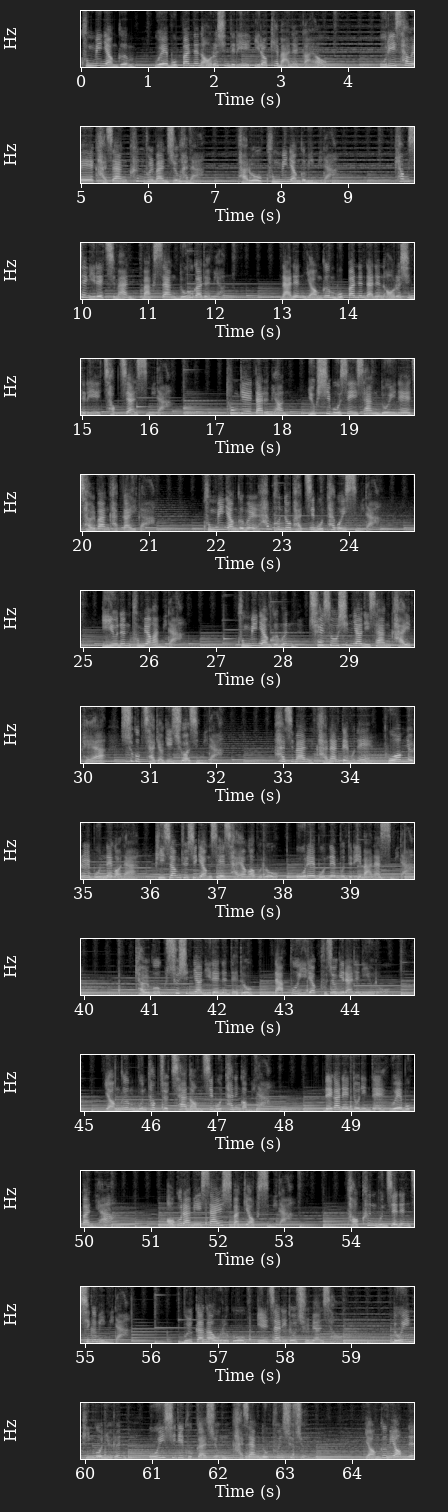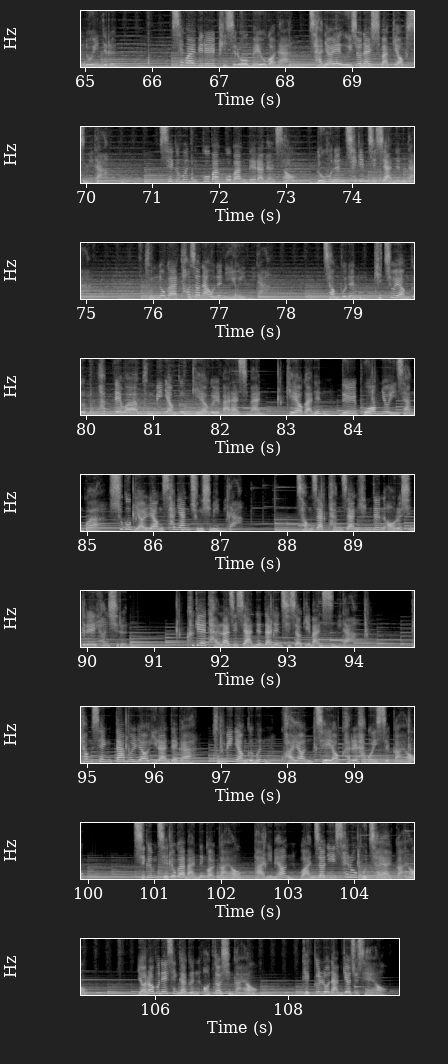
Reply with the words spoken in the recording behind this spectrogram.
국민연금 왜 못 받는 어르신들이 이렇게 많을까요? 우리 사회의 가장 큰 불만 중 하나, 바로 국민연금입니다. 평생 일했지만 막상 노후가 되면 나는 연금 못 받는다는 어르신들이 적지 않습니다. 통계에 따르면 65세 이상 노인의 절반 가까이가 국민연금을 한 푼도 받지 못하고 있습니다. 이유는 분명합니다. 국민연금은 최소 10년 이상 가입해야 수급 자격이 주어집니다. 하지만 가난 때문에 보험료를 못 내거나 비정규직 영세 자영업으로 오래 못 낸 분들이 많았습니다. 결국 수십 년 일했는데도 납부 이력 부족이라는 이유로 연금 문턱조차 넘지 못하는 겁니다. 내가 낸 돈인데 왜 못 받냐? 억울함이 쌓일 수밖에 없습니다. 더 큰 문제는 지금입니다. 물가가 오르고 일자리도 줄면서 노인 빈곤율은 OECD 국가 중 가장 높은 수준. 연금이 없는 노인들은 생활비를 빚으로 메우거나 자녀에 의존할 수밖에 없습니다. 세금은 꼬박꼬박 내라면서 노후는 책임지지 않는다. 분노가 터져 나오는 이유입니다. 정부는 기초연금 확대와 국민연금 개혁을 말하지만 개혁안은 늘 보험료 인상과 수급 연령 상향 중심입니다. 정작 당장 힘든 어르신들의 현실은 크게 달라지지 않는다는 지적이 많습니다. 평생 땀 흘려 일한 데가 국민연금은 과연 제 역할을 하고 있을까요? 지금 제도가 맞는 걸까요? 아니면 완전히 새로 고쳐야 할까요? 여러분의 생각은 어떠신가요? 댓글로 남겨주세요.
